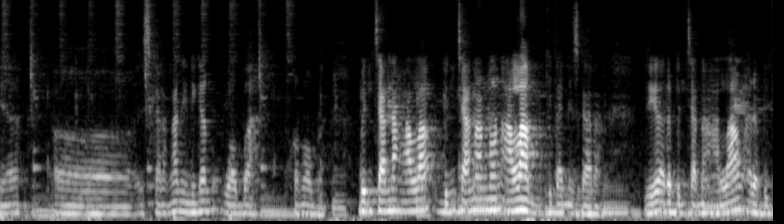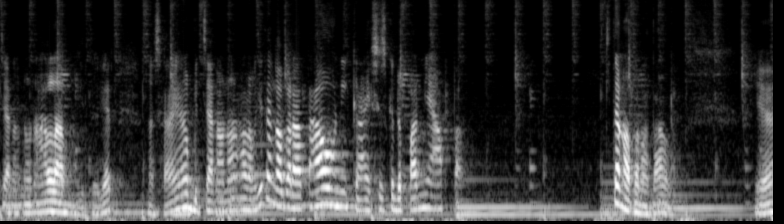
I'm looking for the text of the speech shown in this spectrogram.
ya. Uh, sekarang kan ini kan wabah bukan wabah. Bencana alam bencana non alam kita ini sekarang. Jadi kan ada bencana alam ada bencana non alam gitu kan. Nah sekarang kan bencana non alam kita nggak pernah tahu nih krisis ke depannya apa. Kita nggak pernah tahu ya.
